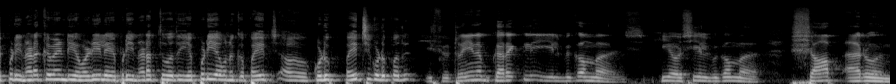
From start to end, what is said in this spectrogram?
எப்படி நடக்க வேண்டிய வழியிலே எப்படி நடத்துவது எப்படி அவனுக்கு பயிற்சி கொடு பயிற்சி கொடுப்பது train up correctly, he'll become a he or she will become a sharp arrow in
